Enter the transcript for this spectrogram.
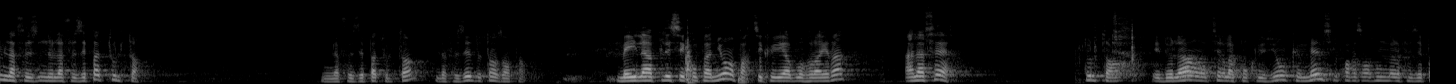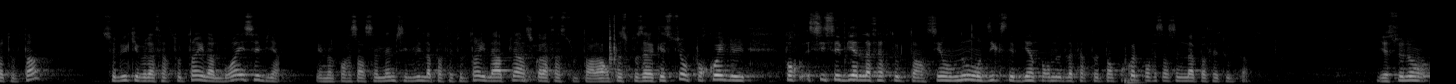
ne la faisait pas tout le temps. Il ne la faisait pas tout le temps, il la faisait de temps en temps. Mais il a appelé ses compagnons, en particulier Abu Huraira, à la faire tout le temps. Et de là, on tire la conclusion que même si le professeur ne la faisait pas tout le temps, celui qui veut la faire tout le temps, il a le droit et c'est bien. Et le professeur même si lui ne l'a pas fait tout le temps, il a appelé à ce qu'on la fasse tout le temps. Alors on peut se poser la question, pourquoi il, si c'est bien de la faire tout le temps, si on, nous on dit que c'est bien pour nous de la faire tout le temps, pourquoi le professeur ne l'a pas fait tout le temps? Bien selon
